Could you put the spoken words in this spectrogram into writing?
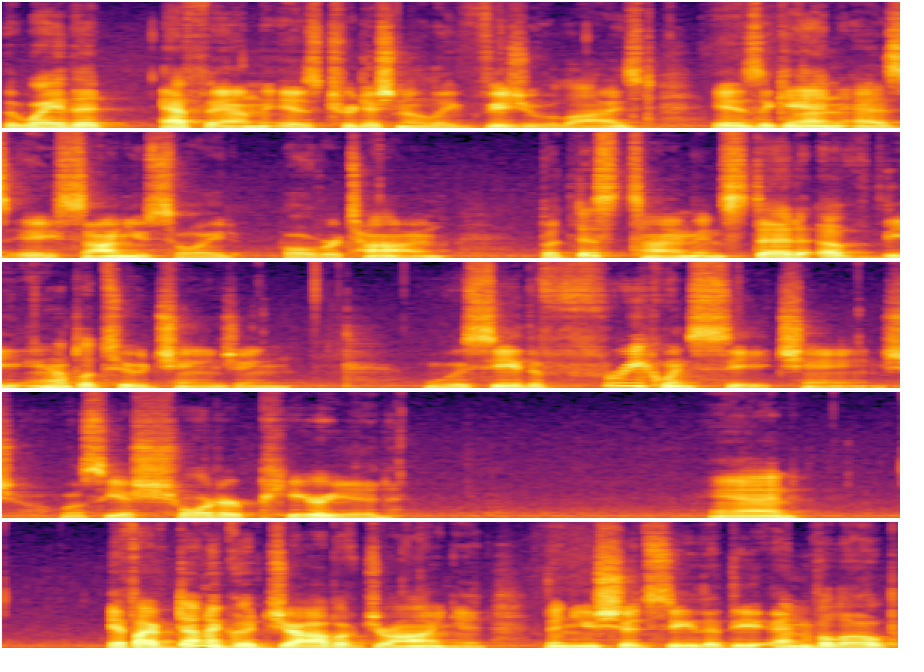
The way that FM is traditionally visualized is again as a sinusoid over time, but this time instead of the amplitude changing, we'll see the frequency change. We'll see a shorter period. And if I've done a good job of drawing it, then you should see that the envelope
